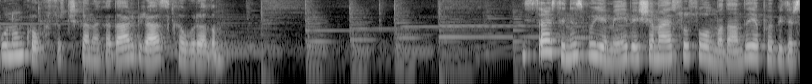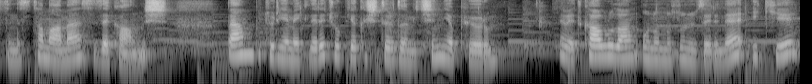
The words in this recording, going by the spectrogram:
unun kokusu çıkana kadar biraz kavuralım. İsterseniz bu yemeği beşamel sos olmadan da yapabilirsiniz. Tamamen size kalmış. Ben bu tür yemeklere çok yakıştırdığım için yapıyorum. Evet kavrulan unumuzun üzerine 2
